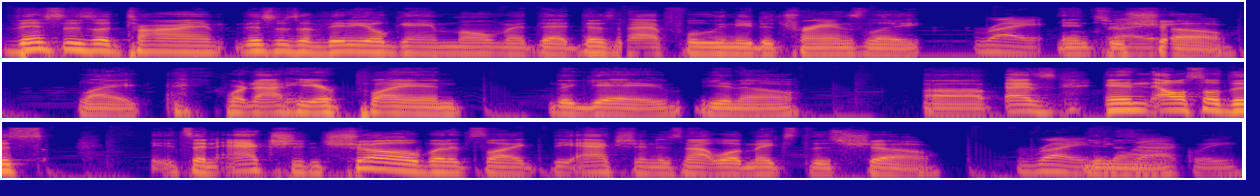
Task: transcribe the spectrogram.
this is a time, this is a video game moment that does not fully need to translate Right. into right. show. Like, we're not here playing the game, you know. Uh, as and also this, it's an action show, but it's like the action is not what makes this show. Right. you know. exactly.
